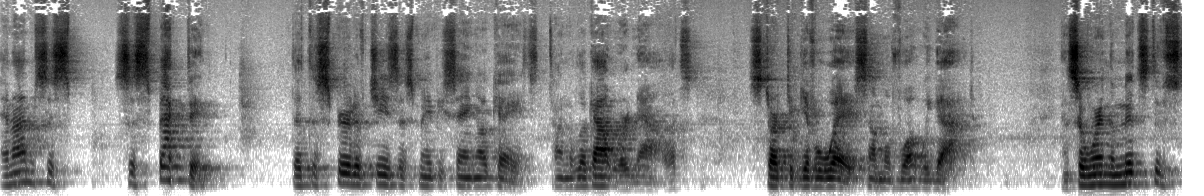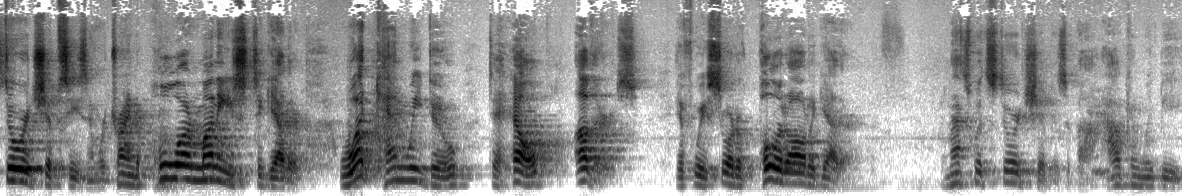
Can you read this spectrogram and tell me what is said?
And I'm sus- suspecting that the Spirit of Jesus may be saying, okay, it's time to look outward now. Let's start to give away some of what we got. And so we're in the midst of stewardship season. We're trying to pull our monies together. What can we do to help others if we sort of pull it all together? And that's what stewardship is about. How can we be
